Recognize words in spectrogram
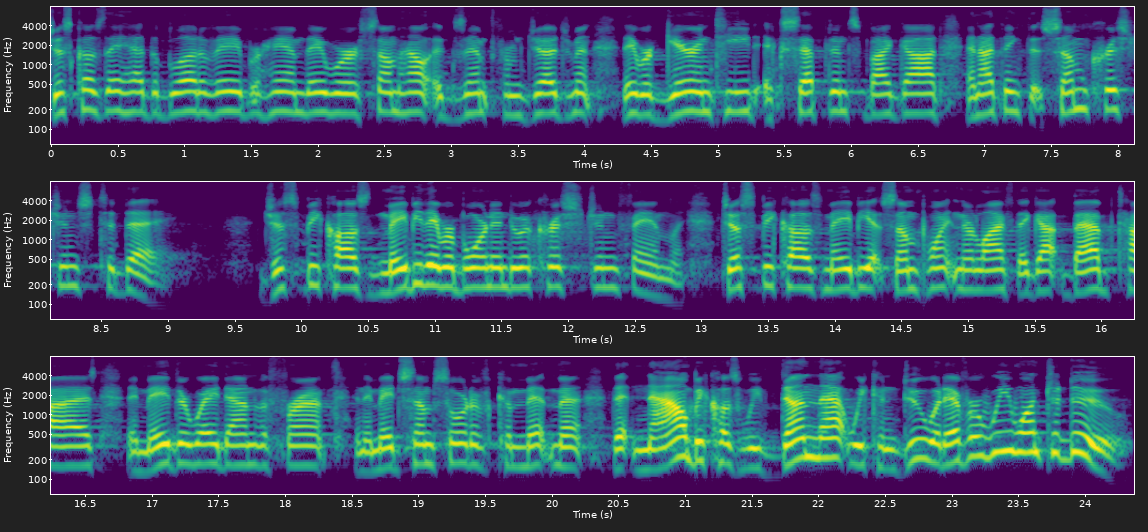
just because they had the blood of Abraham, they were somehow exempt from judgment. They were guaranteed acceptance by God. And I think that some Christians today, just because maybe they were born into a Christian family, just because maybe at some point in their life they got baptized, they made their way down to the front, and they made some sort of commitment that now, because we've done that, we can do whatever we want to do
